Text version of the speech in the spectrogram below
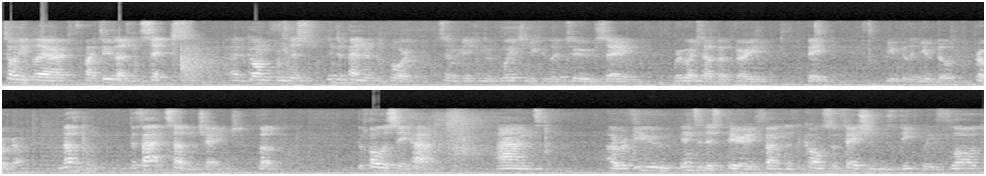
Tony Blair, by 2006, had gone from this independent report saying we're to way to nuclear to saying we're going to have a very big nuclear new build program. Nothing, the facts hadn't changed, but the policy had. And a review into this period found that the consultation was deeply flawed,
